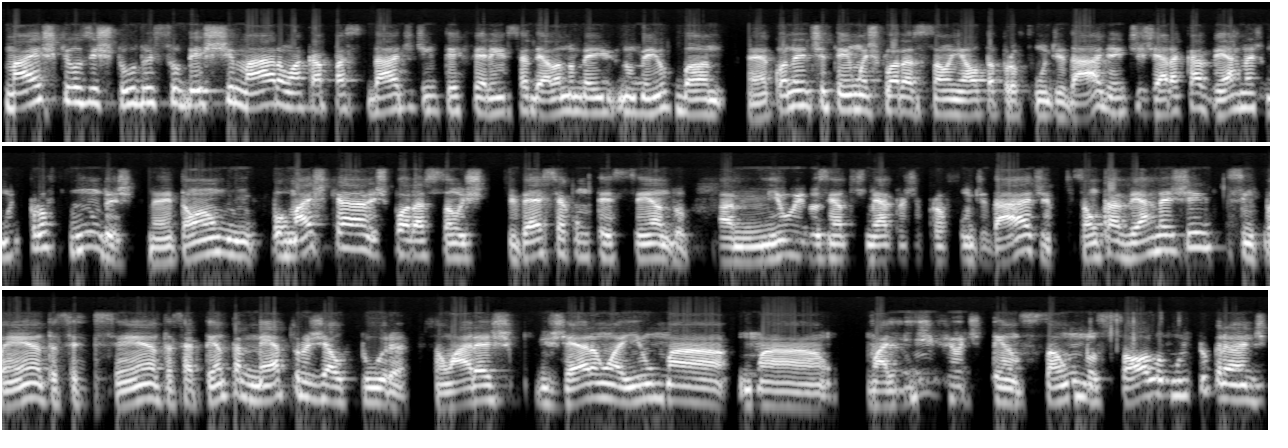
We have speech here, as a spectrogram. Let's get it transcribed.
mas que os estudos subestimaram a capacidade de interferência dela no meio, no meio urbano. É, quando a gente tem uma exploração em alta profundidade, a gente gera cavernas muito profundas. Né? Então, por mais que a exploração estivesse acontecendo a 1.200 metros de profundidade, são cavernas de 50, 60, 70 metros de altura. São áreas que geram aí uma, uma, um alívio de tensão no solo muito grande.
